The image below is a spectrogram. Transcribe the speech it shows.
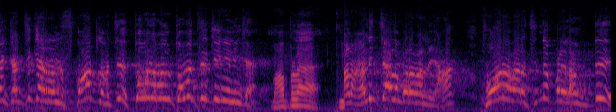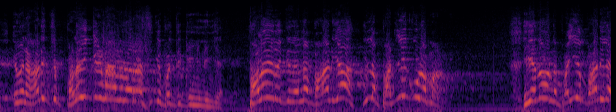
என் கட்சிக்காரன் ஸ்பாட்ல வச்சு துவனம் துவச்சிருக்கீங்க நீங்க. மாப்பிள ஆனா அடிச்சாலும் பரவாயில்லையா? போற வர சின்ன பிள்ளைலாம் விட்டு இவனை அடிச்சு பழகிக்கணும் வேற அசிங்கப்பட்டிருக்கீங்க நீங்க. பழம் இருக்குது என்ன பாடியா இல்ல பள்ளிக்கூடமா? ஏதோ அந்த பையன் பாடியில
